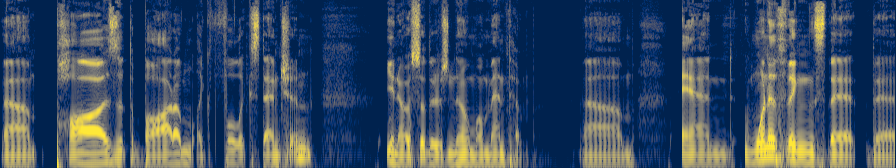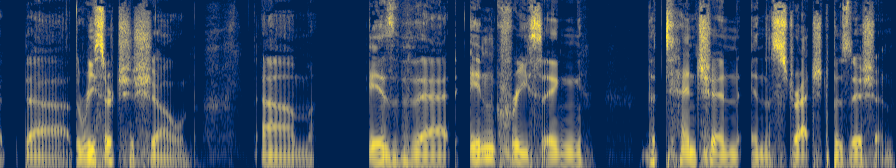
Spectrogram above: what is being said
um, pause at the bottom, like full extension, you know, so there's no momentum. Um, and one of the things that that uh, the research has shown um, is that increasing the tension in the stretched position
